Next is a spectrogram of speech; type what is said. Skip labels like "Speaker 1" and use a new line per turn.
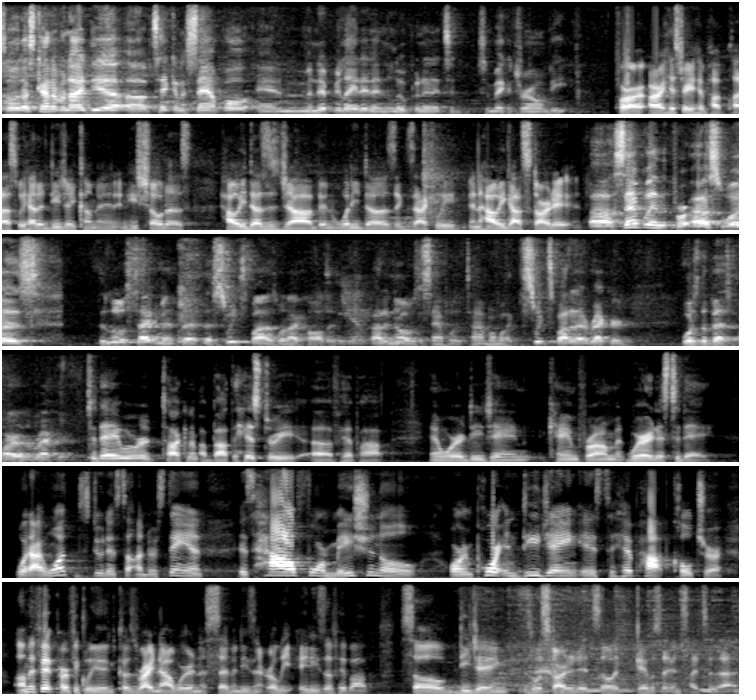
So that's kind of an idea of taking a sample and manipulating it and looping it to, to make it your own beat.
For our, our history of hip hop class, we had a DJ come in and he showed us how he does his job and what he does exactly and how he got started.
Uh, sampling for us was the little segment that the sweet spot is what I called it. Yeah. I didn't know it was a sample at the time, but I'm like the sweet spot of that record was the best part of the record. Today we were talking about the history of hip hop and where DJing came from and where it is today.
What I want students to understand is how formational or important DJing is to hip hop culture.
Um, it fit perfectly in because right now we're in the 70s and early 80s of hip hop. So DJing is what started it, so it gave us an insight to that.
